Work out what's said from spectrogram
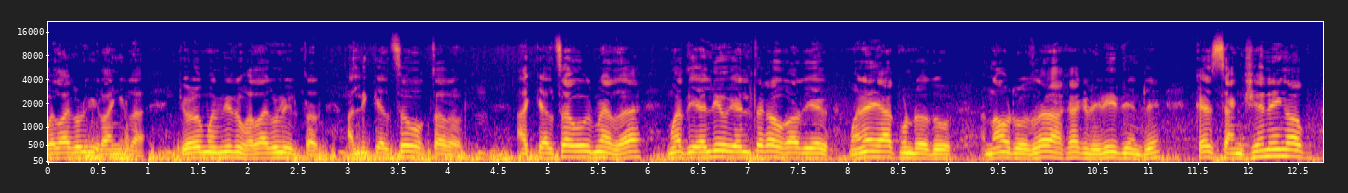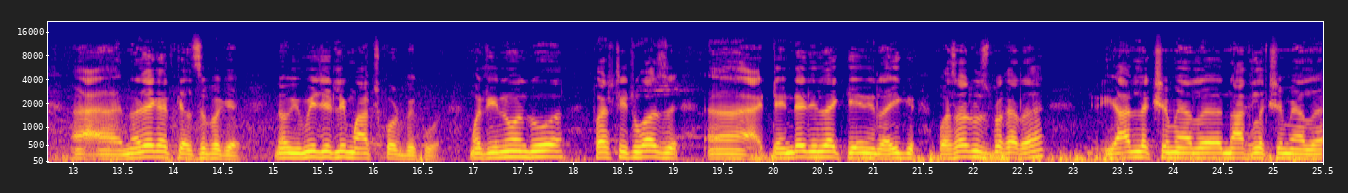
ಹೊಲಗಳು ಇರಂಗಿಲ್ಲ. ಕೇಳೋ ಮಂದಿದ ಹೊಲಗಳು ಇರ್ತಾರೆ. ಅಲ್ಲಿ ಕೆಲಸ ಹೋಗ್ತಾರೆ ಅವ್ರು. ಆ ಕೆಲಸ ಹೋದ್ಮೇಲೆ ಮತ್ತು ಎಲ್ಲಿ ಎಲ್ಲಿ ತಗ ಹೋಗೋದು ಮನೆ ಯಾಕೆ ಕುಂಡೋದು ನಾವು ರೋಜ್ಗಾರ್ ಹಾಕಕ್ಕೆ ರೆಡಿ ಇದ್ದೇನೆ ರೀ. ಸ್ಯಾಂಕ್ಷನಿಂಗ್ ಆಫ್ ನರೇಗಾ ಕೆಲಸ ಬಗ್ಗೆ ನಾವು ಇಮಿಡಿಯೇಟ್ಲಿ ಮಾಡಿಸ್ಕೊಡ್ಬೇಕು ಮತ್ತು ಇನ್ನೊಂದು ಫಸ್ಟ್ ಇಟ್ ವಾಸ್ ಟೆಂಡರ್ ಇಲ್ಲ, ಏನಿಲ್ಲ. ಈಗ ಹೊಸ ರೂಲ್ಸ್ ಪ್ರಕಾರ ಎರಡು ಲಕ್ಷ ಮ್ಯಾಲೆ ನಾಲ್ಕು ಲಕ್ಷ ಮ್ಯಾಲೆ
